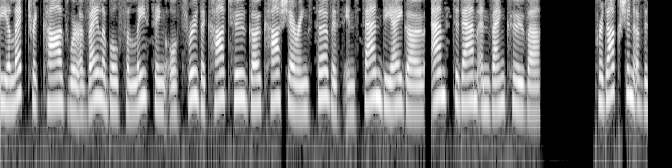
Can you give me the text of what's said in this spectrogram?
The electric cars were available for leasing or through the Car2Go carsharing service in San Diego, Amsterdam and Vancouver. Production of the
